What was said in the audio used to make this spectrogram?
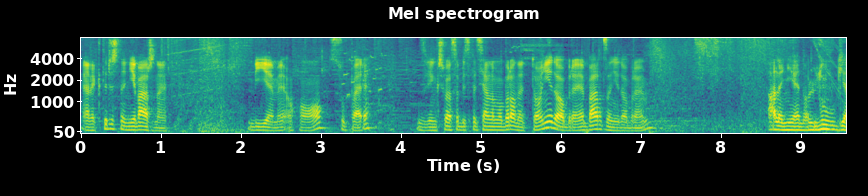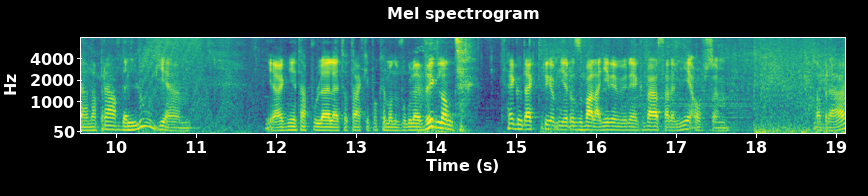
Elektryczne, nieważne. Bijemy, oho, super. Zwiększyła sobie specjalną obronę. To niedobre, bardzo niedobre. Ale nie, no Lugia, naprawdę, Lugia. Jak nie Tapulele, to taki Pokémon w ogóle wygląd tego Dactrio mnie rozwala. Nie wiem jak was, ale mnie owszem. Dobra.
